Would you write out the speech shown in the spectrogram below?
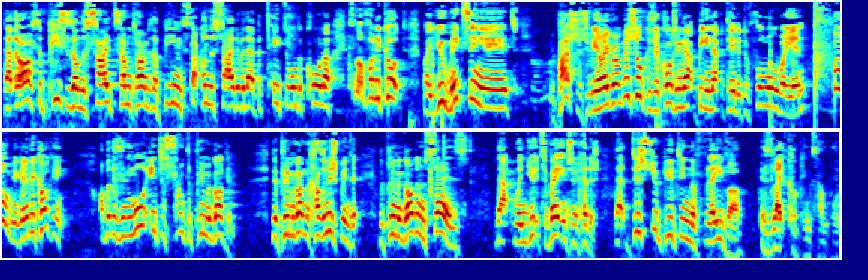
that there are some pieces on the side sometimes, a bean stuck on the side over there, potato on the corner. It's not fully cooked. By you mixing it, your pasta should be over ambitious because you're causing that bean, that potato to fall all the way in. Boom, you're going to be cooking. Oh, but there's a more interesting Pri Megadim. The Pri Megadim, the Chazon Ish brings it. The Pri Megadim says that when you, it's a very interesting Chiddush, that distributing the flavor is like cooking something.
